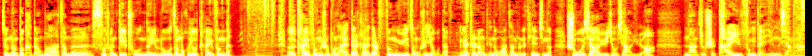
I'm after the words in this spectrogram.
江南不可能吧？咱们四川地处内陆，怎么会有台风呢？呃，台风是不来，但是来点风雨总是有的。你看这两天的话，咱们这个天气呢，说下雨就下雨啊，那就是台风的影响啊。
